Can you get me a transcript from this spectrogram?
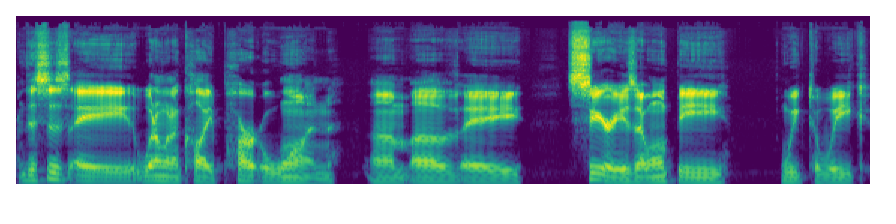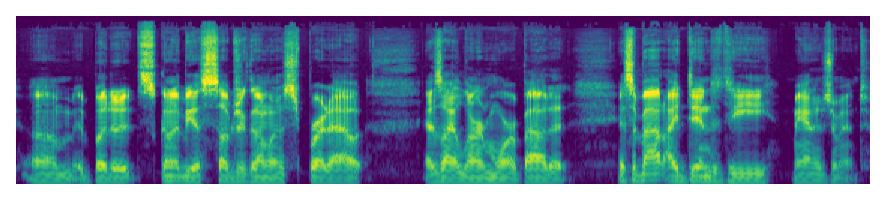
this is a what I'm going to call a part one um, of a series that won't be week to week, um, but it's going to be a subject that I'm going to spread out as I learn more about it. It's about identity management.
